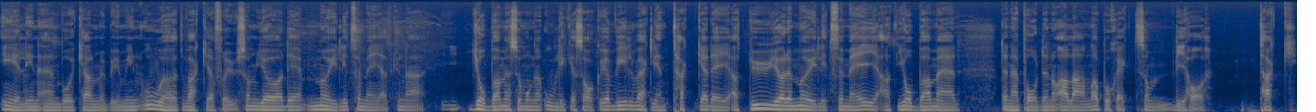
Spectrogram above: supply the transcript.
Elin Ernborg Kalmerby, min oerhört vackra fru som gör det möjligt för mig att kunna jobba med så många olika saker. Jag vill verkligen tacka dig att du gör det möjligt för mig att jobba med den här podden och alla andra projekt som vi har. Tack.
